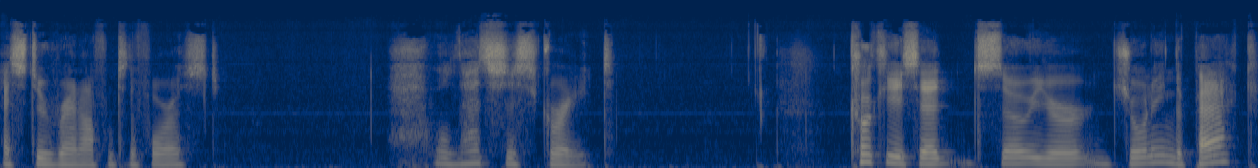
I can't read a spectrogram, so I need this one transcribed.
as Stu ran off into the forest. Well, that's just great. Cookie said, So you're joining the pack?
